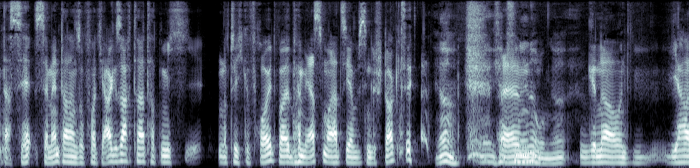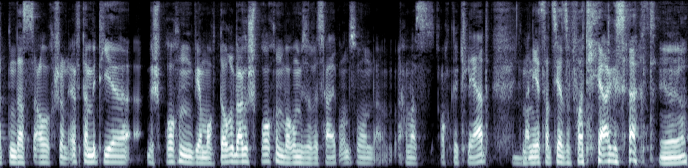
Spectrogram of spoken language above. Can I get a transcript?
dass Samantha dann sofort Ja gesagt hat, hat mich natürlich gefreut, weil beim ersten Mal hat sie ja ein bisschen gestockt. Ja, ich habe ähm, in Erinnerung, ja. Genau, und wir hatten das auch schon öfter mit ihr gesprochen. Wir haben auch darüber gesprochen, warum, wieso, weshalb und so, und haben wir es auch geklärt. Ich meine, jetzt hat sie ja sofort Ja gesagt. Ja, ja.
